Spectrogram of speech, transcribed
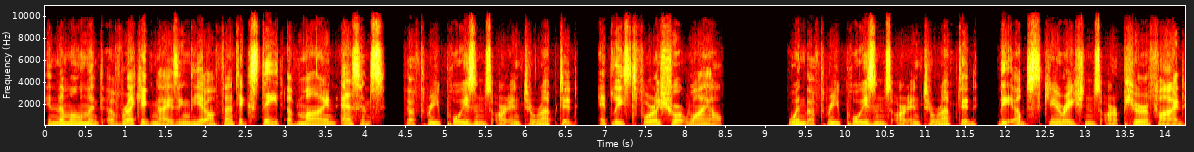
In the moment of recognizing the authentic state of mind essence, the three poisons are interrupted, at least for a short while. When the three poisons are interrupted, the obscurations are purified,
